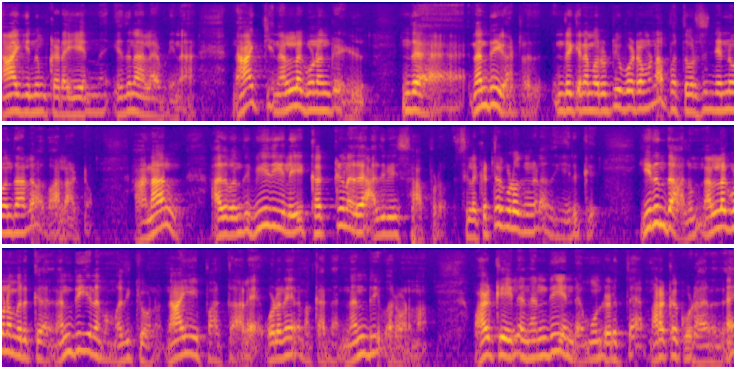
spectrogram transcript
நாயினும் கடையேன்னு. எதனால் அப்படின்னா நாய்க்கு நல்ல குணங்கள் இந்த நன்றி காட்டுறது. இன்றைக்கு நம்ம ரொட்டி போட்டோம்னா பத்து வருஷம் சென்று வந்தாலும் அது வாலாட்டும் ஆனால் அது வந்து வீதியிலேயே கக்குனதை அதுவே சாப்பிடும். சில கெட்ட குணங்கள் அது இருக்குது இருந்தாலும் நல்ல குணம் இருக்கிற நன்றியை நம்ம மதிக்கணும். நாயை பார்த்தாலே உடனே நமக்கு அந்த நன்றி வரணுமா? வாழ்க்கையில் நன்றி என்ற மூன்றெழுத்தை மறக்கக்கூடாதுன்னு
